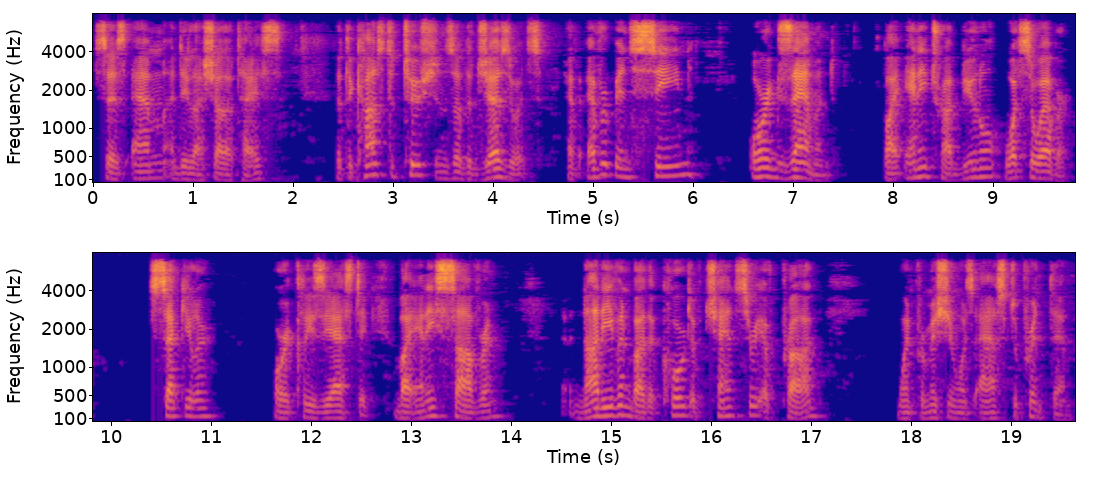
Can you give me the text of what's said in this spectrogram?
says M. de la Chalotais, that the constitutions of the Jesuits have ever been seen or examined by any tribunal whatsoever, secular or ecclesiastic, by any sovereign, not even by the Court of Chancery of Prague, when permission was asked to print them.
